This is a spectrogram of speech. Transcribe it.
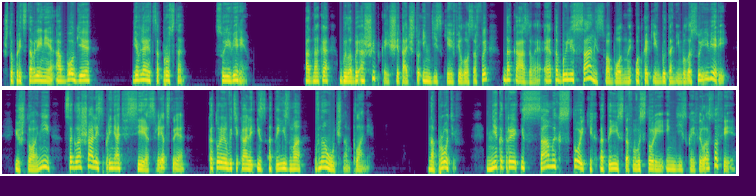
что представление о Боге является просто суеверием. Однако было бы ошибкой считать, что индийские философы доказывая это, были сами свободны от каких бы то ни было суеверий, и что они соглашались принять все следствия, которые вытекали из атеизма в научном плане. Напротив, некоторые из самых стойких атеистов в истории индийской философии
